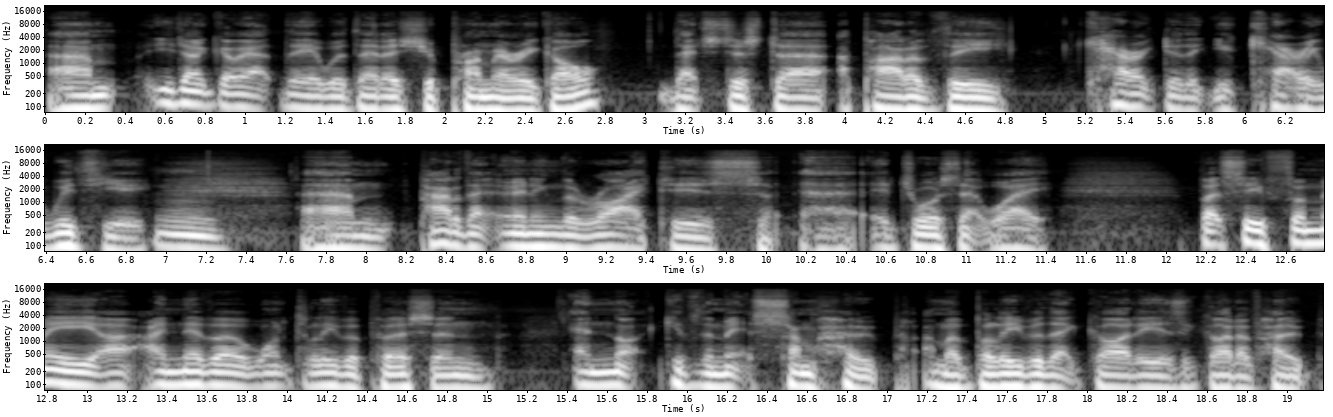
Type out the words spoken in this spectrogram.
Um, you don't go out there with that as your primary goal. That's just uh, a part of the character that you carry with you. Um, part of that earning the right is uh, it draws that way. But see, for me, I, I never want to leave a person and not give them some hope. I'm a believer that God is a God of hope.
